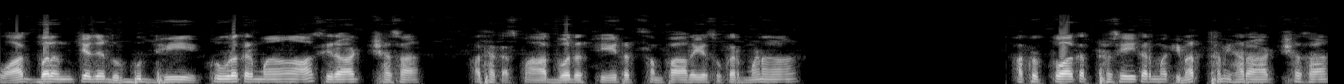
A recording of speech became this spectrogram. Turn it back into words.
वाग्बलम् त्यज दुर्बुद्धे क्रूरकर्मा आसिराक्षस। अथ कस्माद्वदस्येतत् सम्पादय सुकर्मणा। अकृत्वा कथसे कर्म किमर्थमिह राक्षस?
